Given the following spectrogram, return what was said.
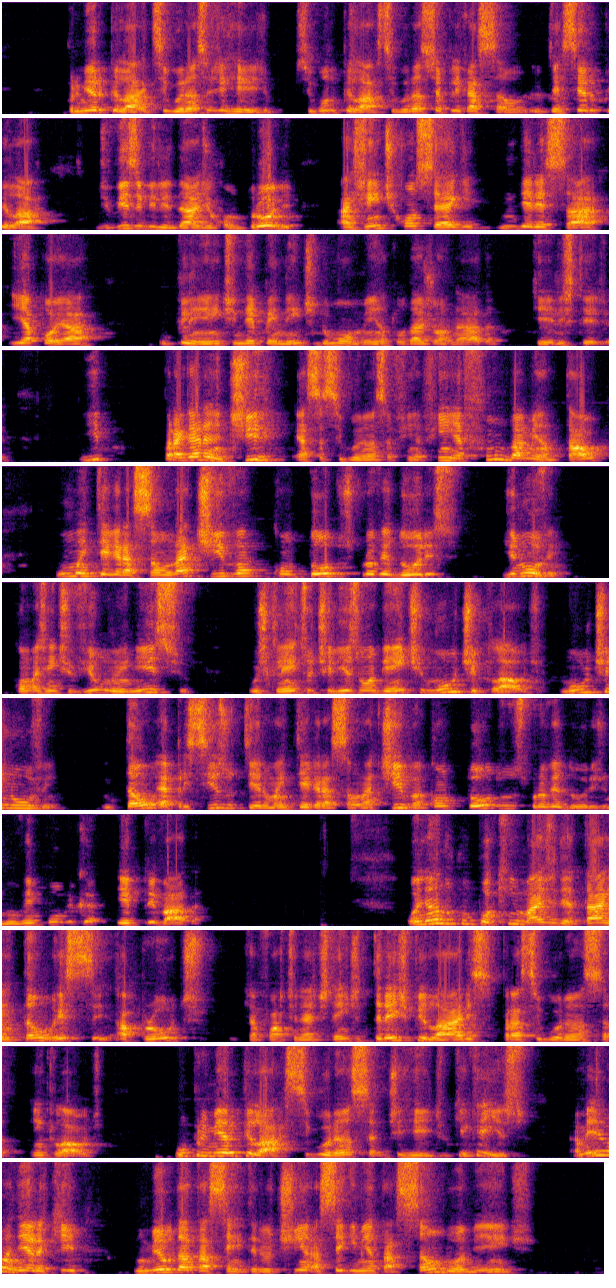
primeiro pilar de segurança de rede, o segundo pilar, segurança de aplicação, e o terceiro pilar de visibilidade e controle, a gente consegue endereçar e apoiar o cliente, independente do momento ou da jornada que ele esteja. E para garantir essa segurança fim a fim, é fundamental uma integração nativa com todos os provedores de nuvem. Como a gente viu no início, os clientes utilizam um ambiente multi-cloud, multi-nuvem. Então, é preciso ter uma integração nativa com todos os provedores de nuvem pública e privada. Olhando com um pouquinho mais de detalhe, então, esse approach que a Fortinet tem de três pilares para a segurança em cloud. O primeiro pilar, segurança de rede. O que, é isso? Da mesma maneira que no meu data center eu tinha a segmentação do ambiente,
